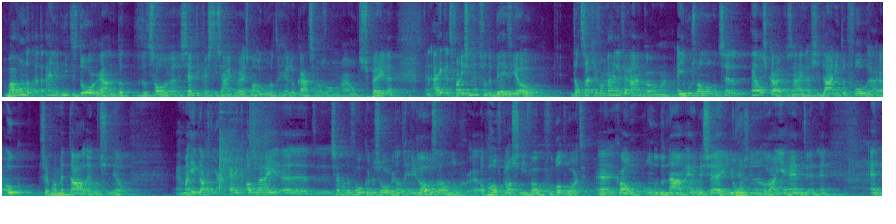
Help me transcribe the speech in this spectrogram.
waarom dat uiteindelijk niet is doorgegaan, dat, dat zal een recente kwestie zijn geweest, maar ook omdat er geen locatie was om, eh, om te spelen. En eigenlijk het faillissement van de BVO, dat zag je van mijlenver aankomen. En je moest wel een ontzettend elskuiken zijn als je daar niet op voorbereidde. Ook zeg maar mentaal, emotioneel. Eh, Maar ik dacht, ja kijk, als wij eh, zeg maar ervoor kunnen zorgen dat er in Roosendaal nog eh, op hoofdklasseniveau gevoetbald wordt. gewoon onder de naam RBC, jongens Ja. in een oranje hemd en, en, en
